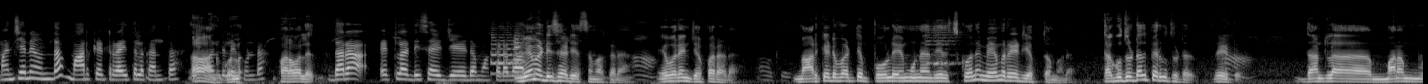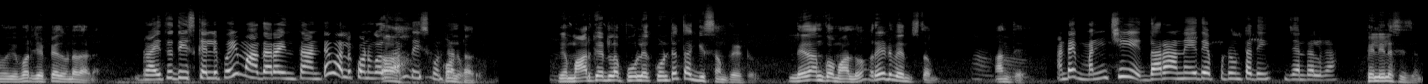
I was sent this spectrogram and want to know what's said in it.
మంచిగానే ఉందా మార్కెట్ అనుకూలం. లేకుండా? పర్వాలేదు. ధర ఎట్లా డిసైడ్ చేయడం అక్కడ? మేమే డిసైడ్ చేస్తాం అక్కడ. ఎవరేం చెప్పారు ఆడ. మార్కెట్ బట్టి పూలు ఏమున్నాయో తెలుసుకొని మేము రేట్ చెప్తాం ఆడ. తగ్గుతుంటుంది పెరుగుతుంటుంది రేటు. దాంట్లో మనం ఎవరు చెప్పేది ఉండదు ఆడ. రైతు తీసుకెళ్ళిపోయి మా ధర ఇంత అంటే వాళ్ళు కొనుగోలు తీసుకుంటారు. కొంటారు. ఇక మార్కెట్లో పూలు ఎక్కువ ఉంటే తగ్గిస్తాం రేటు. లేదనుకో మాలు రేటు పెంచుతాం. అంతే. అంటే మంచి ధర అనేది ఎప్పుడు ఉంటది జనరల్గా పెళ్ళిళ్ళ సీజన్.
